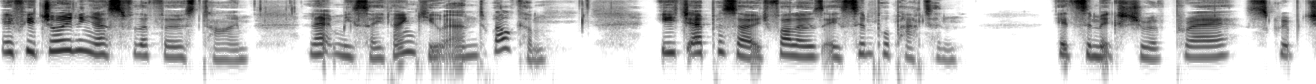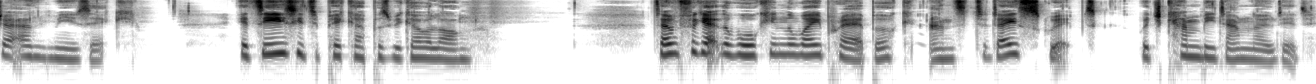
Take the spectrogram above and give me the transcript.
If you're joining us for the first time, let me say thank you and welcome. Each episode follows a simple pattern it's a mixture of prayer, scripture, and music. It's easy to pick up as we go along. Don't forget the Walking the Way prayer book and today's script, which can be downloaded.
